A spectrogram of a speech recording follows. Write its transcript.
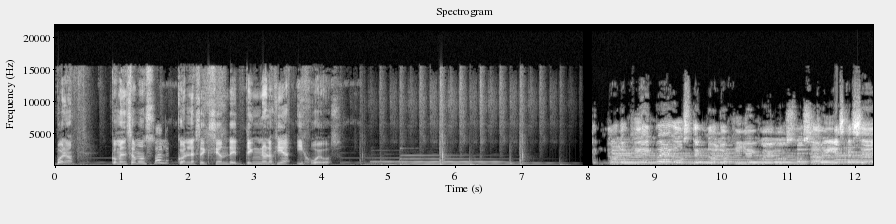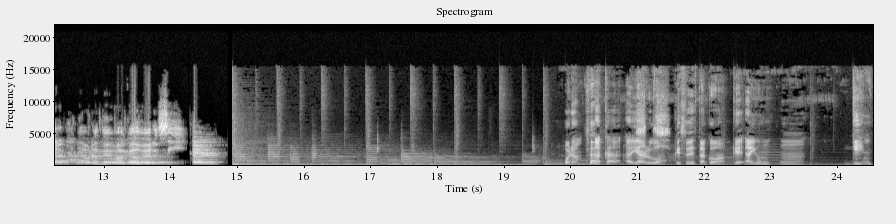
Bueno, comenzamos Dale. con la sección de tecnología y juegos. Tecnología y juegos, tecnología y juegos. No sabías qué hacer y ahora te va a caber. Sí. Bueno, acá hay algo que se destacó, que hay un, un Gen-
